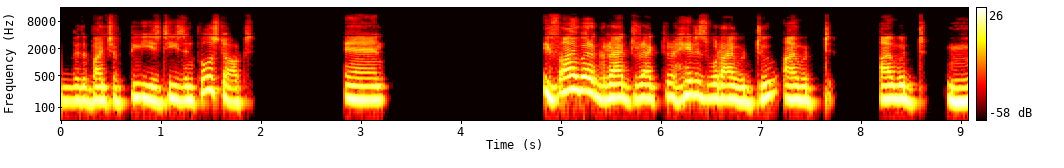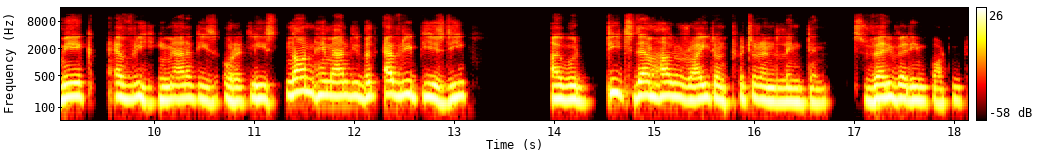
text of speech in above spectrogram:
with a bunch of PhDs and postdocs. And if I were a grad director, here is what I would do. I would I would make every humanities, or at least not humanities, but every PhD, I would teach them how to write on Twitter and LinkedIn. It's very, very important.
